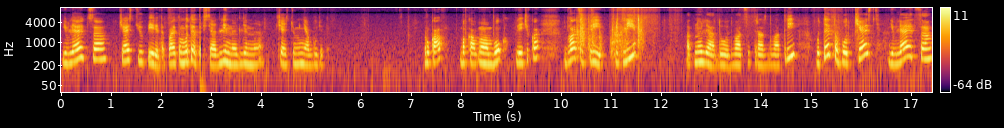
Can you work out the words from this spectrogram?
являются частью переда. Поэтому вот эта вся длинная-длинная часть у меня будет рукав, бока, а, бок, плечика. 23 петли от 0 до 20 раз, 2, 3. Вот эта вот часть является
